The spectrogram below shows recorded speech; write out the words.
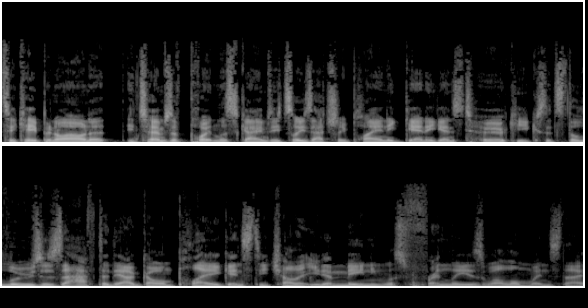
to keep an eye on it, in terms of pointless games, Italy's actually playing again against Turkey because it's the losers that have to now go and play against each other in a meaningless friendly as well on Wednesday.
